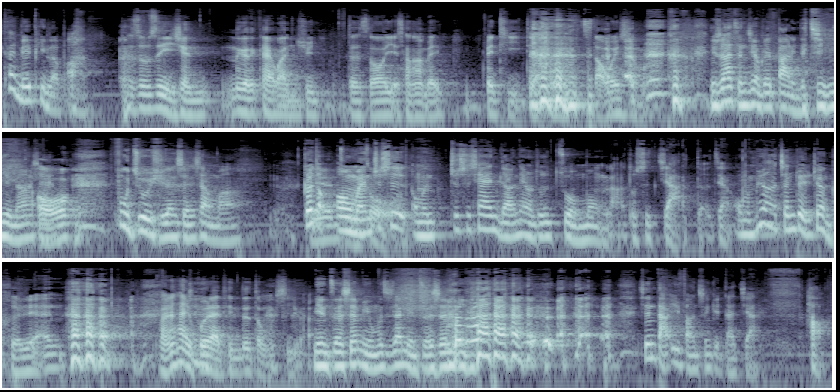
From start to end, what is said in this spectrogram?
太没品了吧？他是不是以前那个盖玩具的时候也常常被被踢掉？我不知道为什么。你说他曾经有被霸凌的经验，然后哦，付诸于学生身上吗？各位懂别人，怎么哦我们就是我们就是现在聊的内容都是做梦啦，都是假的，这样我们没有要针对任何人，反正他也不会来听这东西吧？免责声明，我们只在免责声明，先打预防针给大家。好，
